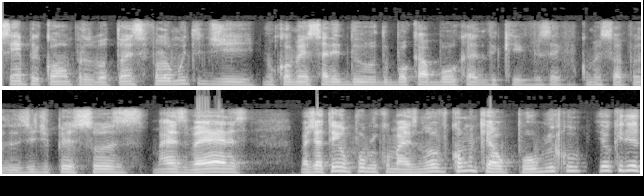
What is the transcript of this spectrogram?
sempre compra os botões? Você falou muito de no começo ali do, do boca a boca do que você começou a produzir de pessoas mais velhas mas já tem um público mais novo, como que é o público? E eu queria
